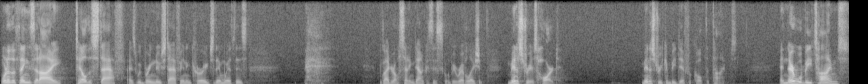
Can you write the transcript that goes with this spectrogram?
One of the things that I tell the staff as we bring new staff in, encourage them with is I'm glad you're all sitting down because this is going to be a revelation. Ministry is hard. Ministry can be difficult at times. And there will be times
